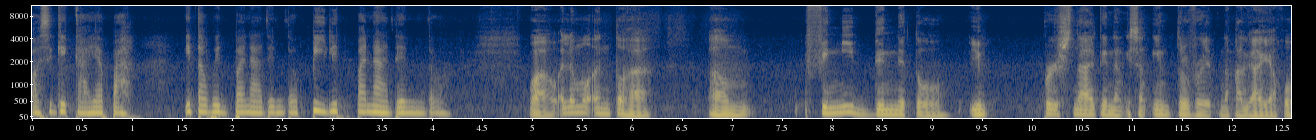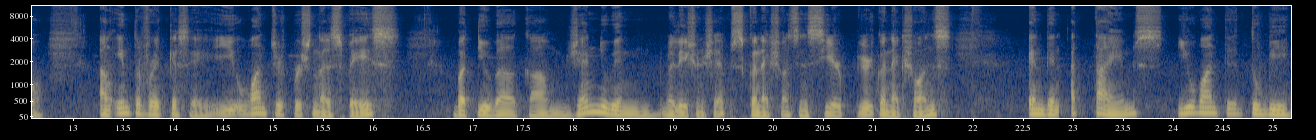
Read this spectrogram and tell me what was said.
oh sige, kaya pa. Itawid pa natin to. Pilit pa natin to. Wow, alam mo anto ha, um, finid din nito yung personality ng isang introvert na kagaya ko. Ang introvert kasi, you want your personal space, but you welcome genuine relationships, connections, sincere, pure connections. And then at times, you wanted to be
